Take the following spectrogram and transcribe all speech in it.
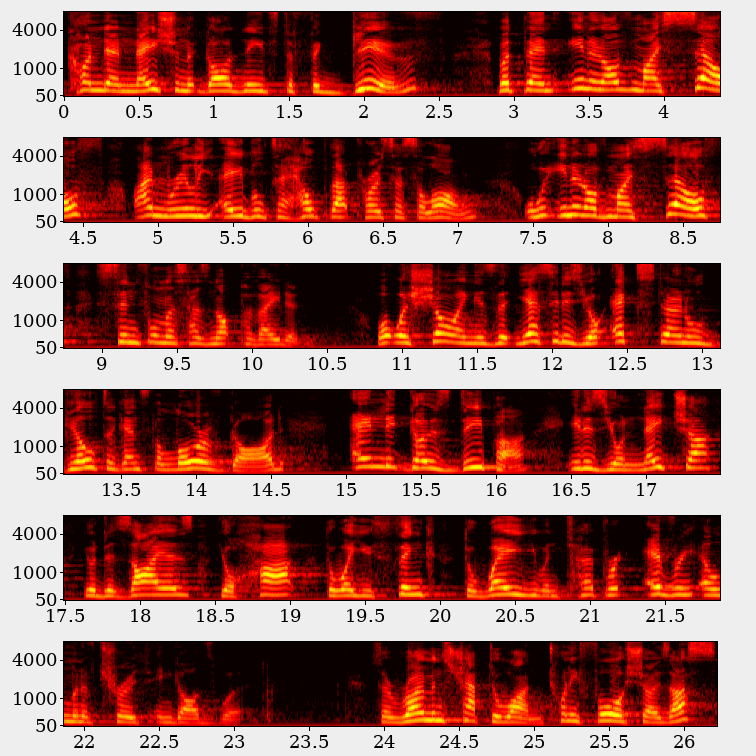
condemnation that God needs to forgive, but then in and of myself, I'm really able to help that process along. Or in and of myself, sinfulness has not pervaded. What we're showing is that yes, it is your external guilt against the law of God, and it goes deeper. It is your nature, your desires, your heart, the way you think, the way you interpret every element of truth in God's word. So, Romans chapter 1, 24 shows us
